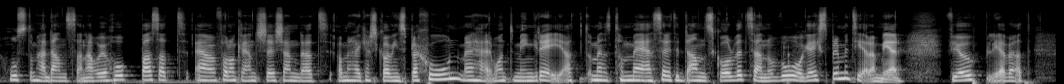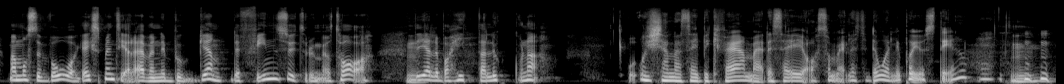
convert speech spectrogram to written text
hos de här dansarna. Och jag hoppas att, även om de kanske kände att ja, men det här kanske gav inspiration, men det här var inte min grej, att de ens tar med sig det till dansgolvet sen och våga experimentera mer. För jag upplever att man måste våga experimentera även i buggen. Det finns utrymme att ta. Mm. Det gäller bara att hitta luckorna. Och känna sig bekväm med det, säger jag som är lite dålig på just det. Mm.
